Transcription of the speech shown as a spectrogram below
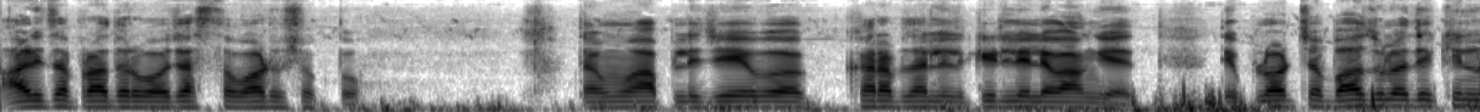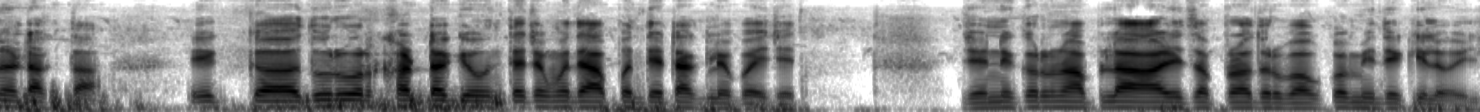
आळीचा प्रादुर्भाव जास्त वाढू शकतो. त्यामुळं आपले जे व- खराब झालेले किडलेले वांगे आहेत ते प्लॉटच्या बाजूला देखील न टाकता एक दूरवर खड्डा घेऊन त्याच्यामध्ये आपण ते टाकले पाहिजेत. जेणेकरून आपला अळीचा प्रादुर्भाव कमी देखील होईल.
